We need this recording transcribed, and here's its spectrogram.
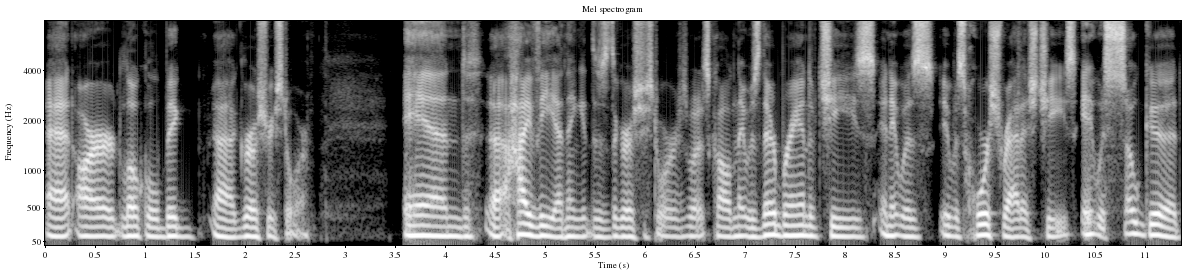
at our local big uh, grocery store, and uh, Hy-Vee, I think it is the grocery store is what it's called, and it was their brand of cheese, and it was it was horseradish cheese. It was so good,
